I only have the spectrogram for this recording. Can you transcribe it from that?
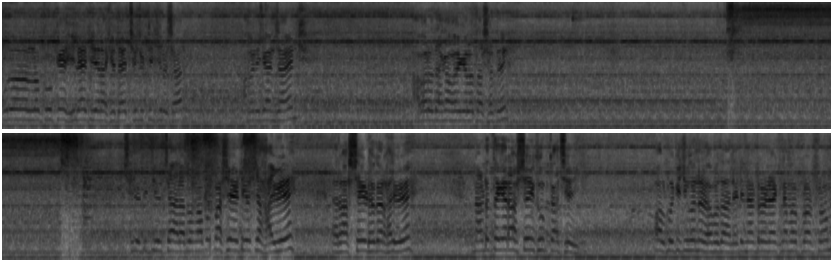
পুরো লোককে হিলাই দিয়ে রাখে দেয় ছেষট্টি জিরো চার আমেরিকান জায়েন্ট। আবারও দেখা হয়ে গেল তার সাথে। ছেষট্টি জিরো চার এবং অপর পাশে এটি হচ্ছে হাইওয়ে, রাজশাহী ঢোকার হাইওয়ে। নাটোর থেকে রাজশাহী খুব কাছেই। অল্প কিছুক্ষণের ব্যবধান। এটি নাটোরের এক নম্বর প্ল্যাটফর্ম।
